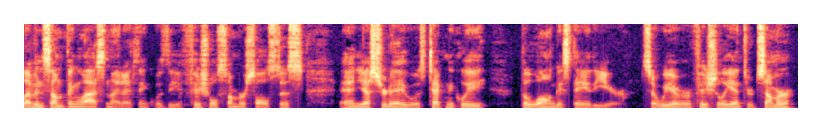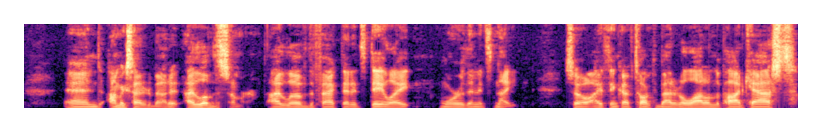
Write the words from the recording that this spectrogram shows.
11 something last night, I think was the official summer solstice. And yesterday was technically the longest day of the year. So we have officially entered summer and I'm excited about it. I love the summer. I love the fact that it's daylight more than it's night. So I think I've talked about it a lot on the podcast.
